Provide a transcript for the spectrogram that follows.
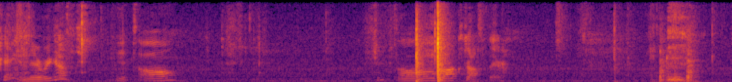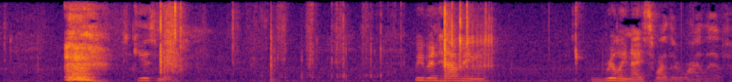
Okay, and there we go. It's all it's all boxed off there. Excuse me. We've been having really nice weather where I live.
